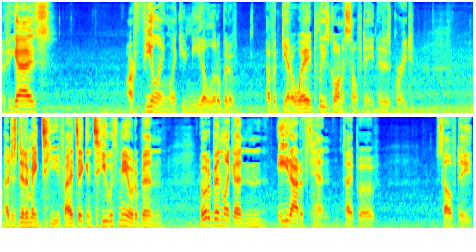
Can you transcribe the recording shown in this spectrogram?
If you guys are feeling like you need a little bit of, of a getaway, please go on a self date. It is great. I just didn't make tea. If I had taken tea with me, it would have been it would have been like an eight out of ten type of self date.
